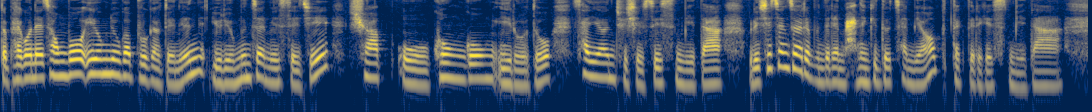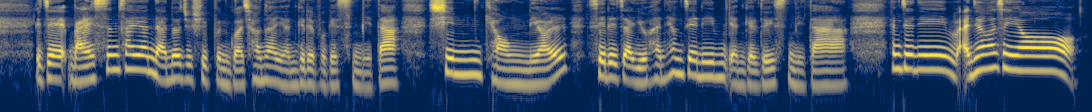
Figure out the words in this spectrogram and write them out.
또 100원의 정보 이용료가 부과되는 유료 문자 메시지 샵 5002로도 사연 주실 수 있습니다. 우리 시청자 여러분들의 많은 기도 참여 부탁드리겠습니다. 이제 말씀 사연 나눠주실 분과 전화 연결해 보겠습니다. 심경렬 세례자 요한 형제님 연결돼 있습니다. 형제님 안녕하세요.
